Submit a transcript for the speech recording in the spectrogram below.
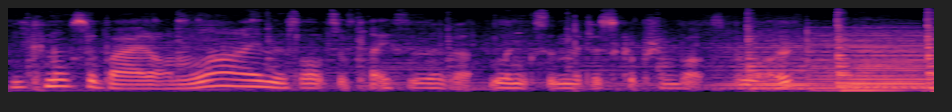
You can also buy it online, there's lots of places, I've got links in the description box below.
